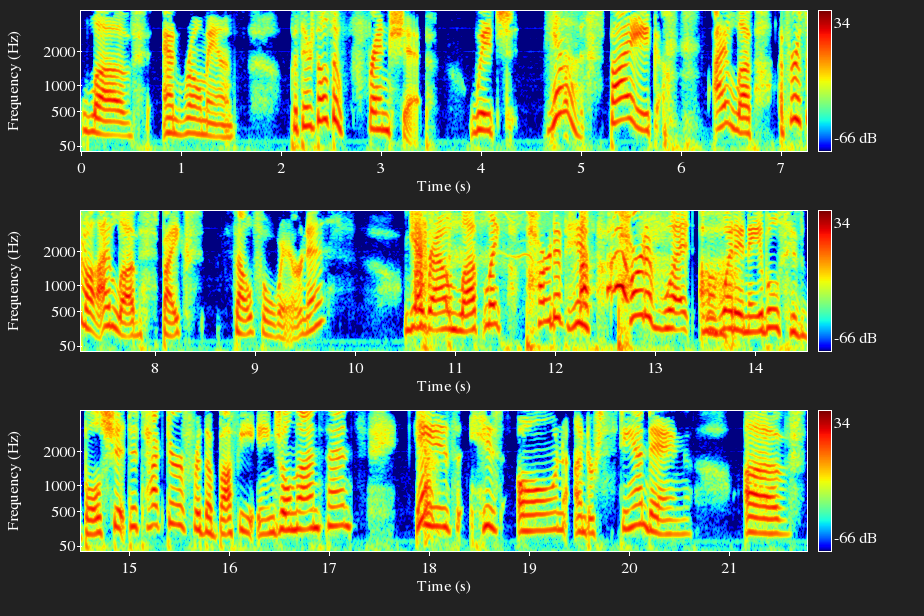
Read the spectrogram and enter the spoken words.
love and romance, but there's also friendship, which yeah Spike I love first of all, I love Spike's self-awareness yes. around love. Like part of his part of what Ugh. what enables his bullshit detector for the Buffy Angel nonsense Yeah. is his own understanding of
